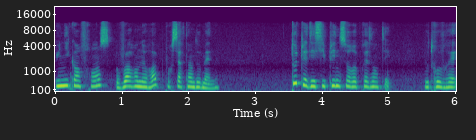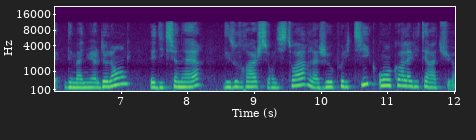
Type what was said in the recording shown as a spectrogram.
uniques en France, voire en Europe pour certains domaines. Toutes les disciplines sont représentées. Vous trouverez des manuels de langue, des dictionnaires, des ouvrages sur l'histoire, la géopolitique ou encore la littérature.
